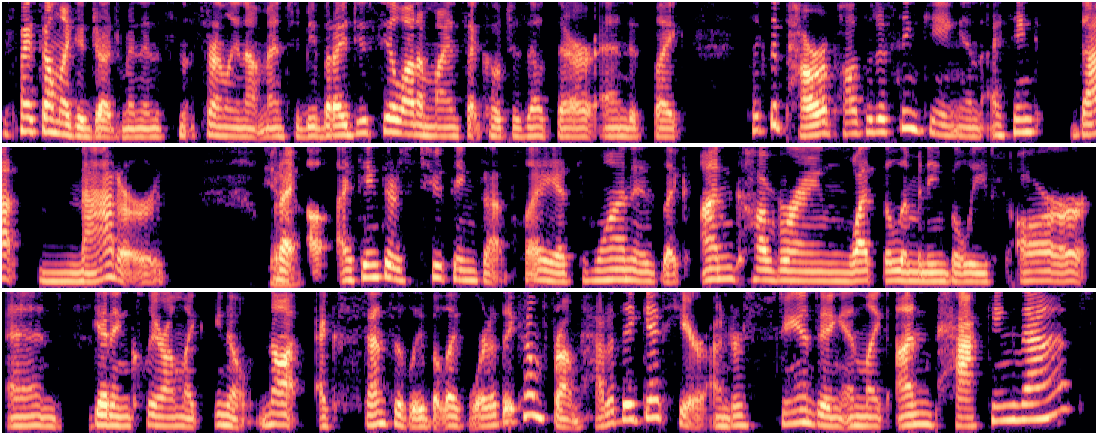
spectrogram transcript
this might sound like a judgment and it's certainly not meant to be, but I do see a lot of mindset coaches out there and it's like, it's like the power of positive thinking. And I think that matters. Yeah. But I, I think there's two things at play. It's one is like uncovering what the limiting beliefs are and getting clear on like, you know, not extensively, but like where did they come from? How did they get here? Understanding and like unpacking that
